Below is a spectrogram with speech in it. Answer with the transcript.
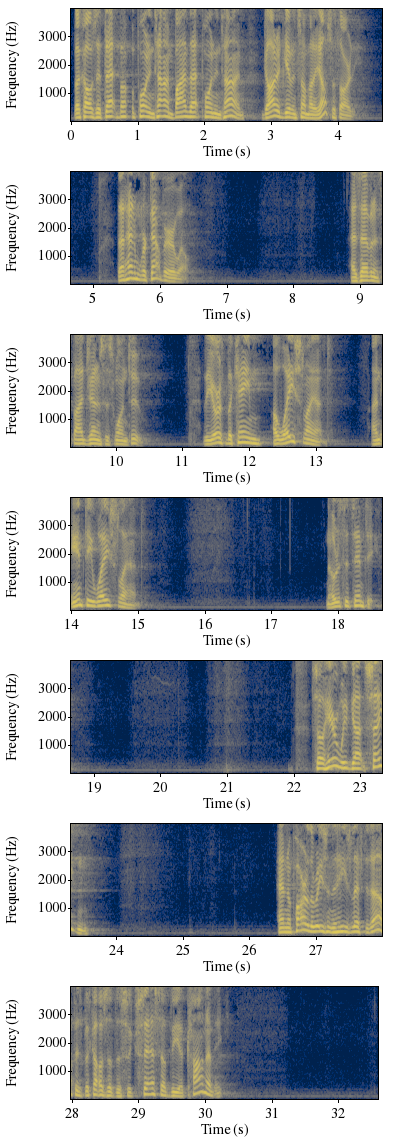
Because at that point in time, by that point in time, God had given somebody else authority. That hadn't worked out very well as evidenced by Genesis 1 2. The earth became a wasteland, an empty wasteland. Notice it's empty. So here we've got Satan. And a part of the reason that he's lifted up is because of the success of the economy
